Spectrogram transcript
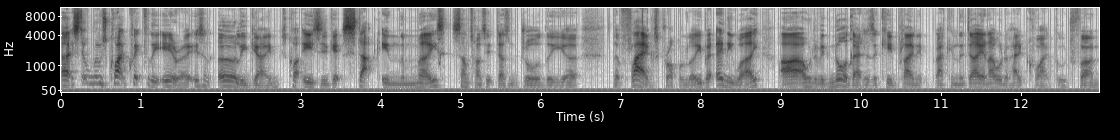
Uh, it still moves quite quick for the era. It's an early game. It's quite easy to get stuck in the maze. Sometimes it doesn't draw the uh, the flags properly, but anyway, uh, I would have ignored that as a kid playing it back in the day, and I would have had quite good fun.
